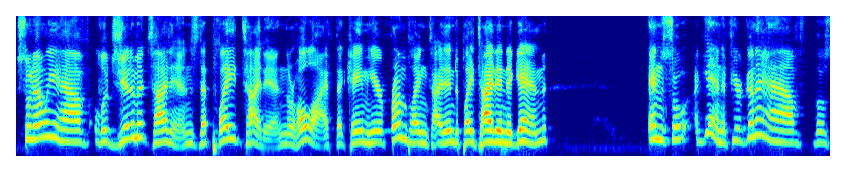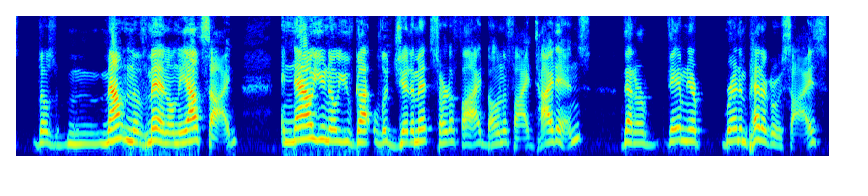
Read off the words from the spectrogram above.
So now we have legitimate tight ends that played tight end their whole life that came here from playing tight end to play tight end again. And so again, if you're going to have those those mountain of men on the outside, and now you know you've got legitimate, certified, bona fide tight ends that are damn near Brennan Pettigrew size,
